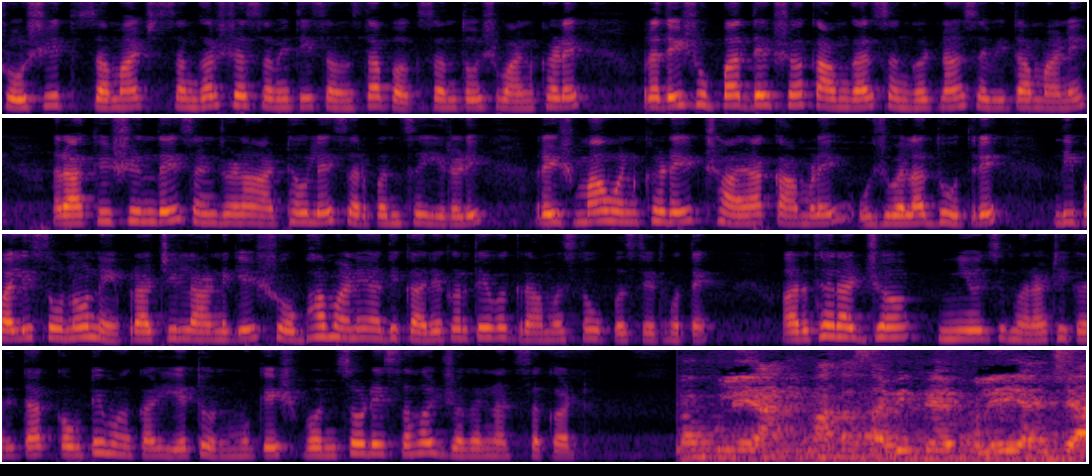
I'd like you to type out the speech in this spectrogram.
शोषित समाज संघर्ष समिती संस्थापक संतोष वानखडे प्रदेश उपाध्यक्ष कामगार संघटना सविता माने राखी शिंदे संजना आठवले सरपंच इरडी रेश्मा वनखडे छाया कांबळे उज्ज्वला धोत्रे दीपाली सोनोने प्राची लांडगे शोभा माने आदी कार्यकर्ते व ग्रामस्थ उपस्थित होते. अर्थराज्य न्यूज मराठीकरिता कवटे महाकाळ येथून मुकेश बनसोडेसह जगन्नाथ सकट. फुले आणि माता सावित्रीबाई फुले यांच्या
